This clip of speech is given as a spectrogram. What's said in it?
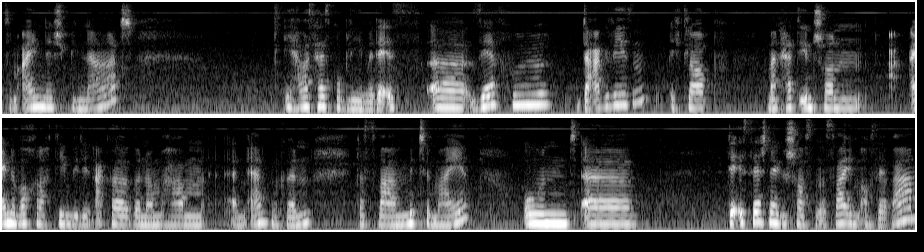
zum einen der Spinat. Ja, was heißt Probleme? Der ist äh, sehr früh da gewesen. Ich glaube, man hat ihn schon eine Woche nachdem wir den Acker übernommen haben, ähm, ernten können. Das war Mitte Mai. Und äh, der ist sehr schnell geschossen. Es war eben auch sehr warm,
